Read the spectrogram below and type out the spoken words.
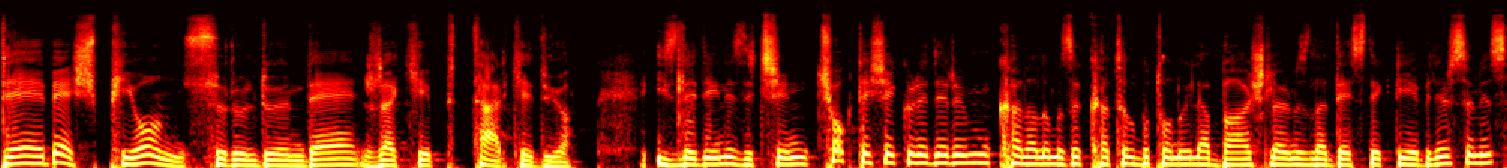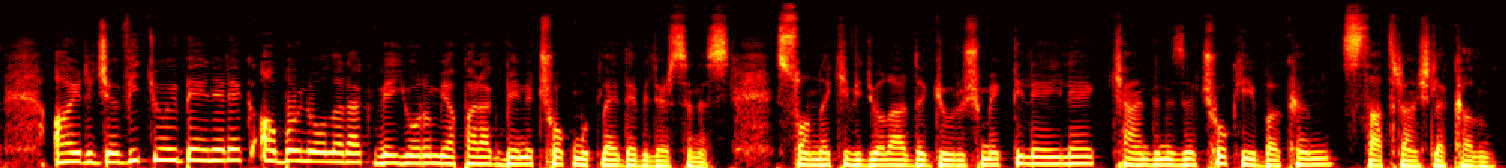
D5 piyon sürüldüğünde rakip terk ediyor. İzlediğiniz için çok teşekkür ederim. Kanalımızı katıl butonuyla bağışlarınızla destekleyebilirsiniz. Ayrıca videoyu beğenerek, abone olarak ve yorum yaparak beni çok mutlu edebilirsiniz. Sonraki videolarda görüşmek dileğiyle kendinize çok iyi bakın. Satrançla kalın.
